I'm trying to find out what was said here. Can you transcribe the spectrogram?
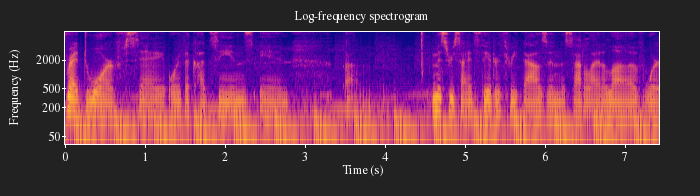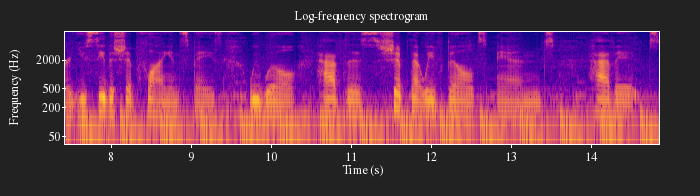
Red Dwarf, say, or the cutscenes in um, Mystery Science Theater 3000, The Satellite of Love, where you see the ship flying in space. We will have this ship that we've built and have it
